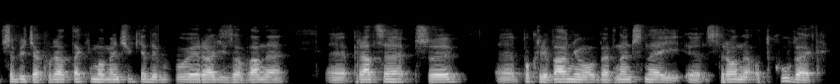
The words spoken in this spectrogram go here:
przebyć akurat w takim momencie, kiedy były realizowane prace przy pokrywaniu wewnętrznej e, strony odkówek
